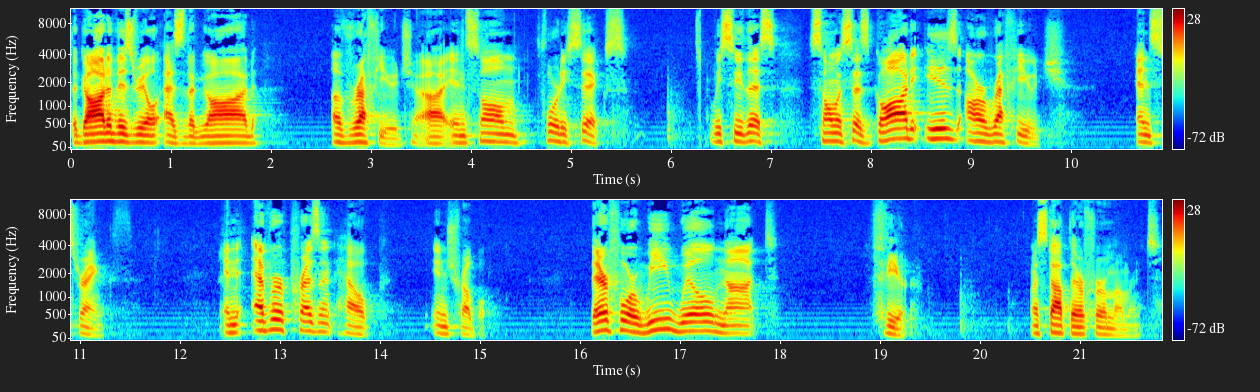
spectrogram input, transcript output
the God of Israel as the God of refuge. Uh, in Psalm 46, we see this. psalmist says, God is our refuge and strength, an ever present help in trouble. Therefore, we will not fear. I stop there for a moment.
